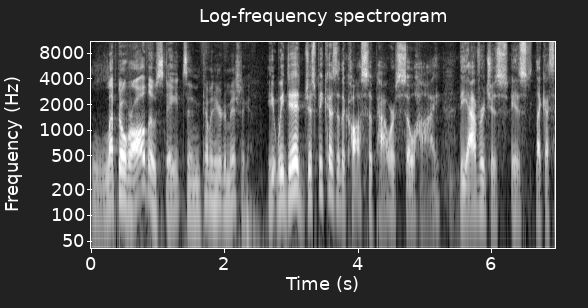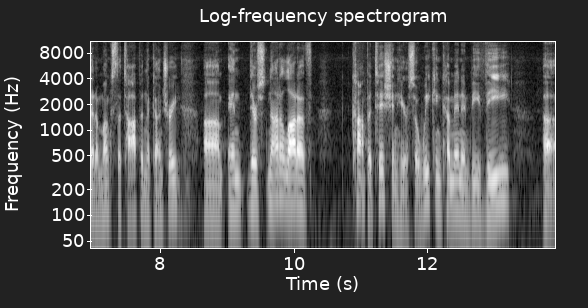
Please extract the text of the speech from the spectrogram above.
leapt over all those states and coming here to Michigan. We did, just because of the cost of power so high. The average is, is, like I said, amongst the top in the country. Um, and there's not a lot of competition here. So we can come in and be the uh,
